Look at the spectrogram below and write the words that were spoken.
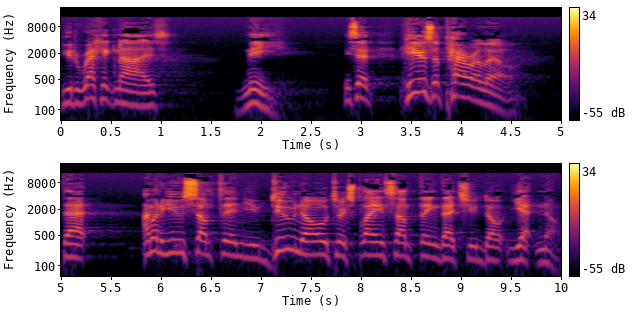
you'd recognize me. He said, here's a parallel that I'm going to use something you do know to explain something that you don't yet know.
